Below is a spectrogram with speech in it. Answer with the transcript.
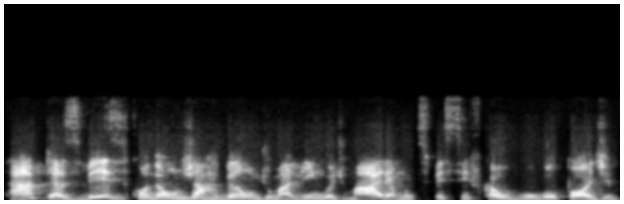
tá? Porque às vezes, quando é um jargão de uma língua, de uma área muito específica, o Google pode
